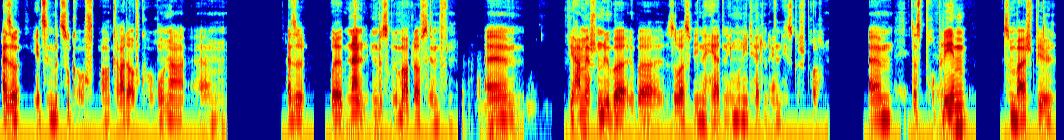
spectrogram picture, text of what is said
Also jetzt in Bezug auf äh, gerade auf Corona, ähm, also oder nein, in Bezug überhaupt aufs Impfen. Ähm, wir haben ja schon über über sowas wie eine Herdenimmunität und ähnliches gesprochen. Ähm, das Problem zum Beispiel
